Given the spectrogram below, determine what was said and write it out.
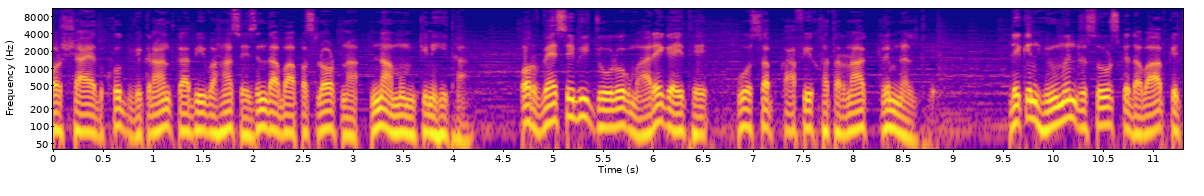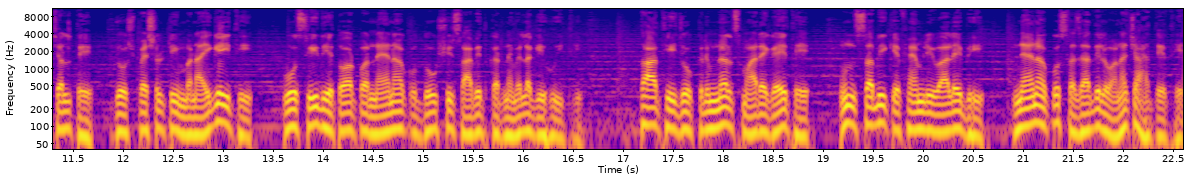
और शायद खुद विक्रांत का भी वहाँ से ज़िंदा वापस लौटना नामुमकिन ही था। और वैसे भी जो लोग मारे गए थे, वो सब काफ़ी खतरनाक क्रिमिनल थे। लेकिन ह्यूमन रिसोर्स के दबाव के चलते जो स्पेशल टीम बनाई गई थी, वो सीधे तौर पर नैना को दोषी साबित करने में लगी हुई थी। साथ ही जो क्रिमिनल्स मारे गए थे, उन सभी के फैमिली वाले भी नैना को सजा दिलवाना चाहते थे।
